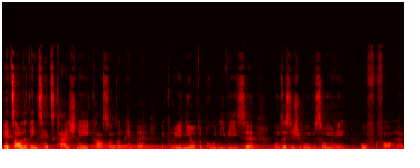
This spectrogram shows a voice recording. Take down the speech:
Jetzt allerdings hat es keinen Schnee gehabt, sondern eben eine grüne oder braune Wiese und es ist umso mehr aufgefallen.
